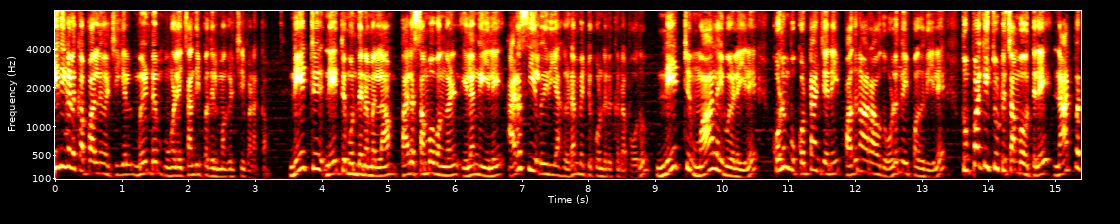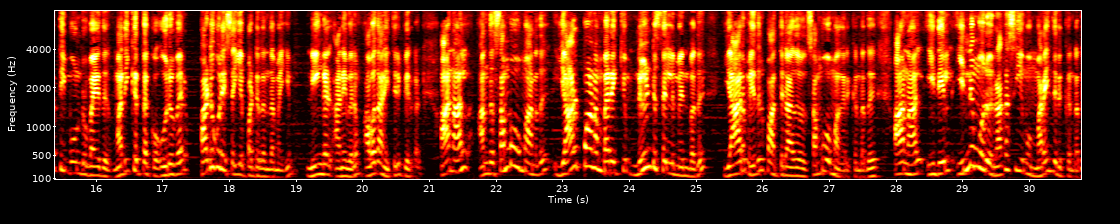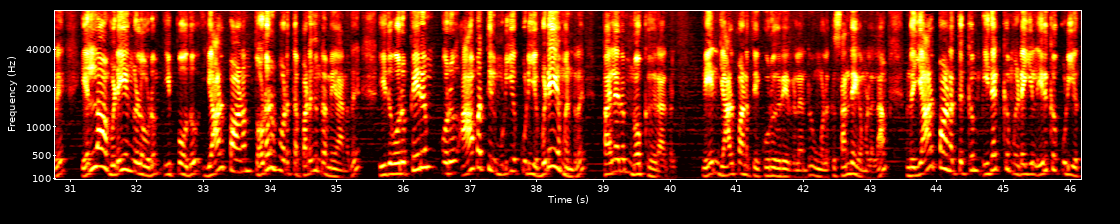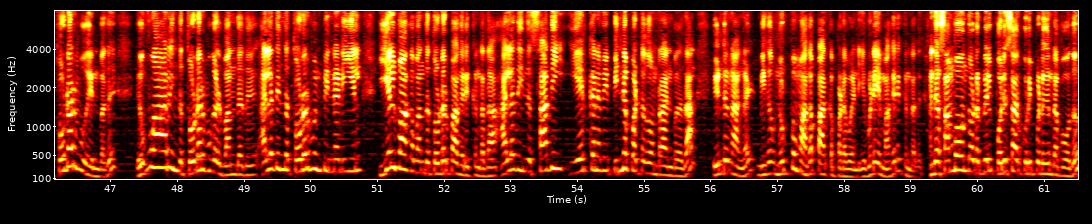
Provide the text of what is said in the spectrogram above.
செய்திகளுக்கு அப்பால் நிகழ்ச்சியில் மீண்டும் உங்களை சந்திப்பதில் மகிழ்ச்சி வணக்கம். நேற்று நேற்று முன்தினமெல்லாம் பல சம்பவங்கள் இலங்கையிலே அரசியல் ரீதியாக இடம்பெற்றுக் கொண்டிருக்கின்ற போது நேற்று மாலை வேளையிலே கொழும்பு கொட்டாஞ்சேனை பதினாறாவது ஒழுங்கை பகுதியிலே துப்பாக்கிச் சூட்டு சம்பவத்திலே நாற்பத்தி மூன்று வயது மதிக்கத்தக்க ஒருவர் படுகொலை செய்யப்பட்டிருந்தமையும் நீங்கள் அனைவரும் அவதானித்திருப்பீர்கள். ஆனால் அந்த சம்பவமானது யாழ்ப்பாணம் வரைக்கும் நீண்டு செல்லும் என்பது யாரும் எதிர்பார்த்திராத ஒரு சம்பவமாக இருக்கின்றது. ஆனால் இதில் இன்னும் ஒரு ரகசியமும் மறைந்திருக்கின்றது. எல்லா விடயங்களோடும் இப்போது யாழ்ப்பாணம் தொடர்புபடுத்தப்படுகின்றமையானது. இது ஒரு பெரும் ஒரு ஆபத்தில் முடியக்கூடிய விடயம் என்று பலரும் நோக்குகிறார்கள். ஏன் யாழ்ப்பாணத்தை கூறுகிறீர்கள் என்று உங்களுக்கு சந்தேகம் எழலாம். அந்த யாழ்ப்பாணத்துக்கும் இதற்கும் இடையில் இருக்கக்கூடிய தொடர்பு என்பது எவ்வாறு இந்த தொடர்புகள் வந்தது அல்லது இந்த தொடர்பின் பின்னணியில் இயல்பாக வந்த தொடர்பாக இருக்கின்றதா அல்லது இந்த சதி ஏற்கனவே பின்னப்பட்டதொன்றா என்பதுதான் இன்று நாங்கள் மிக நுட்பமாக பார்க்கப்பட வேண்டிய விடயமாக இருக்கின்றது. இந்த சம்பவம் தொடர்பில் போலீசார் குறிப்பிடுகின்ற போது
